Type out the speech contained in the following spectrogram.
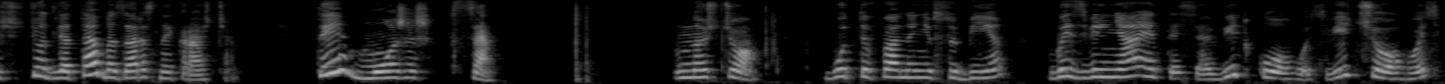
що для тебе зараз найкраще. Ти можеш все. Ну що, будьте впевнені в собі, ви звільняєтеся від когось, від чогось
